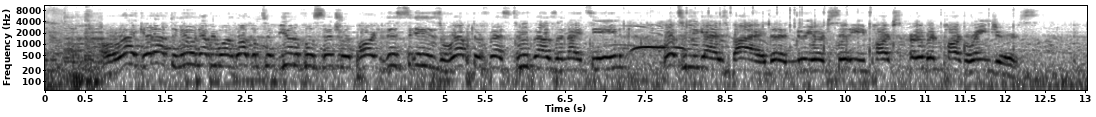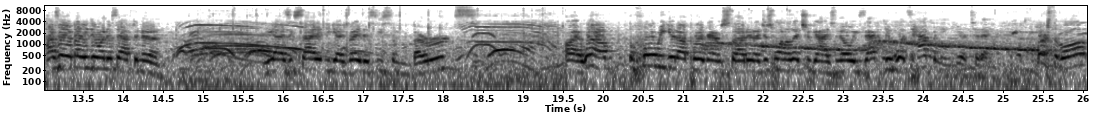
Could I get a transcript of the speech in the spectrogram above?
All right, good afternoon, everyone. Welcome to beautiful Central Park. This is Raptor Fest 2019, brought to you guys by the New York City Parks Urban Park Rangers. How's everybody doing this afternoon? You guys excited? You guys ready to see some birds? All right, well, before we get our program started, I just want to let you guys know exactly what's happening here today. First of all,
